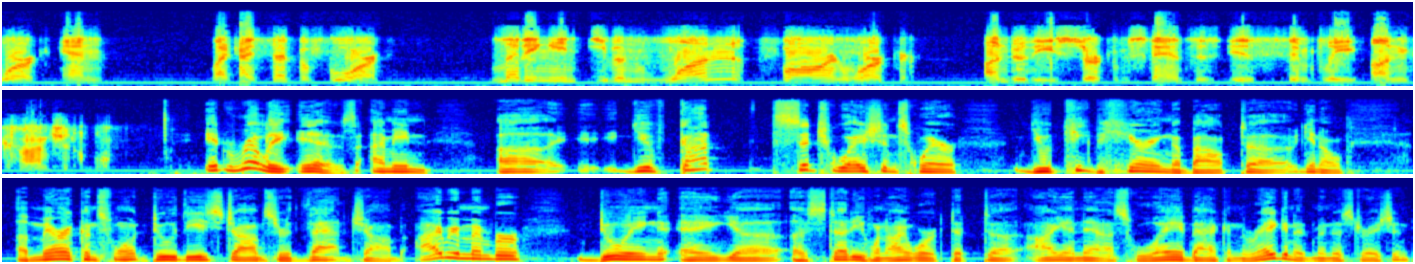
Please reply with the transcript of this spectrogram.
work. And like I said before, letting in even one foreign worker under these circumstances is simply unconscionable. It really is. I mean, uh, you've got situations where you keep hearing about, uh, you know, Americans won't do these jobs or that job. I remember doing a uh, a study when I worked at uh, INS way back in the Reagan administration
